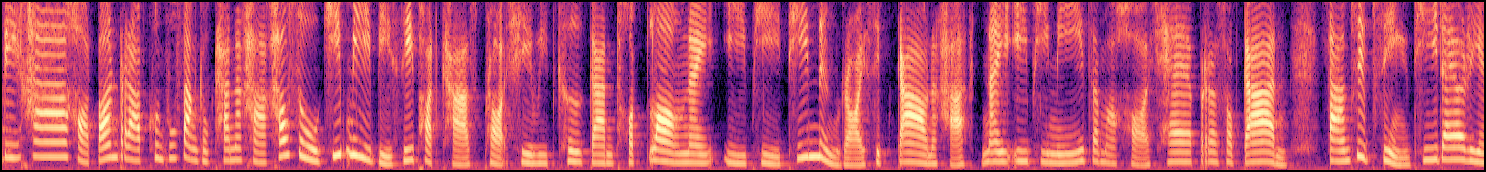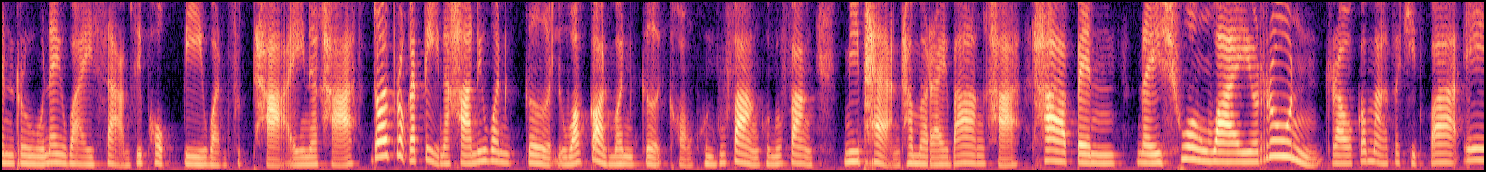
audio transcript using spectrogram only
วัสดีค่ะ ขอต้อนรับคุณผู้ฟังทุกท่านนะคะ เข้าสู่คลิปมีบีซี่พอดแคสต์เพราะชีวิตคือการทดลองใน EP ที่ 119 นะคะ ใน EP นี้จะมาขอแชร์ประสบการณ์ 30 สิ่งที่ได้เรียนรู้ในวัย 36 ปีวันสุดท้ายนะคะ โดยปกตินะคะในวันเกิดหรือว่าก่อนวันเกิดของคุณผู้ฟัง คุณผู้ฟังมีแผนทำอะไรบ้างคะถ้าเป็นในช่วงวัยรุ่น เราก็มักจะคิดว่าเอ๊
